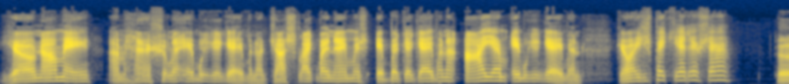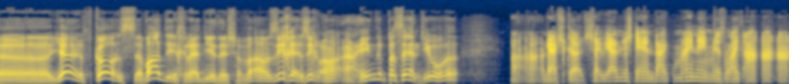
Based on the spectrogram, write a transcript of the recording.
you know me, I'm Herschel Ibigagaben. Just like my name is Ibigagaben, I am Ibigagaben. Do I speak Yiddish, sir? Uh, yeah, of course. Avadi, red Yiddish. Sicher, a hundred percent. You, uh, Uh, uh, that's good. So you understand, like, my name is like, I, I, I-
